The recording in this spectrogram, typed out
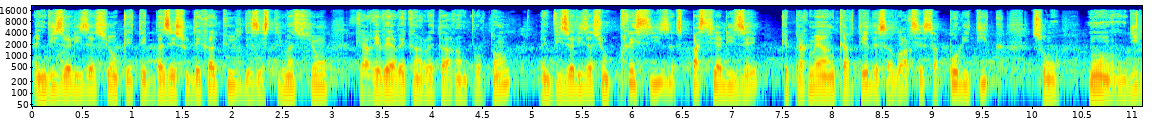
à une visualisation qui était basée sur des calculs, des estimations, qui arrivaient avec un retard important, à une visualisation précise, spatialisée, qui permet à un quartier de savoir si sa politique, on dit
